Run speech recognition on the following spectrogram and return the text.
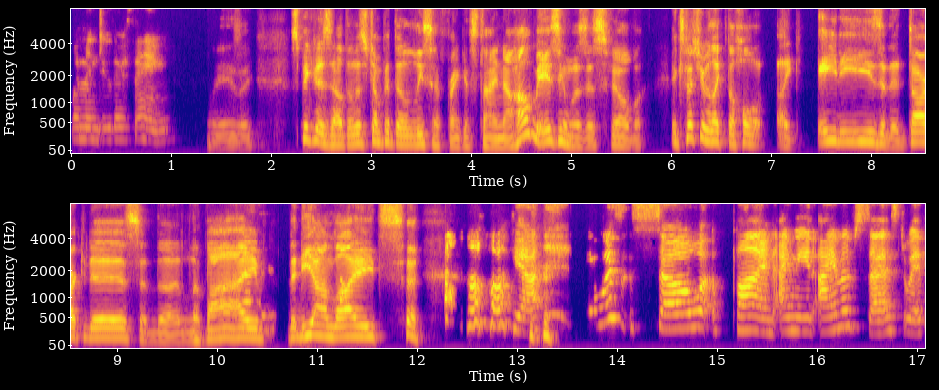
women do their thing. Amazing. Speaking of Zelda, let's jump into Lisa Frankenstein now. How amazing was this film? Especially with like the whole like 80s and the darkness and the the vibe, the neon lights. oh yeah. It was so fun. I mean, I am obsessed with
